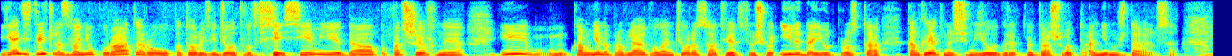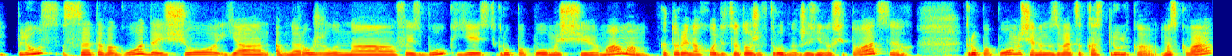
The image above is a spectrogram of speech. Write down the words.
Я действительно звоню куратору, который ведет вот все семьи, да, подшефные, и ко мне направляют волонтера соответствующего или дают просто конкретную семью и говорят, Наташ, вот они нуждаются. Плюс с этого года еще я обнаружила на Facebook есть группа помощи мамам, которые находятся тоже в трудных жизненных ситуациях. Группа помощи, она называется «Кастрюлька Москва»,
